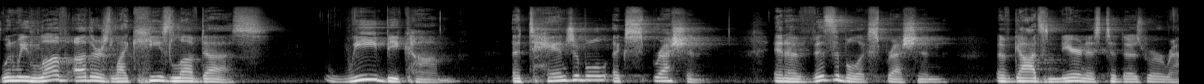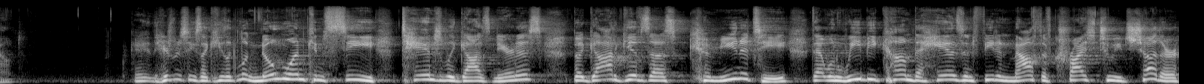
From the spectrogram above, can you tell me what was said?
when we love others like he's loved us, we become a tangible expression and a visible expression of God's nearness to those we're around. Here's what he's like. He's like, look, no one can see tangibly God's nearness, but God gives us community that when we become the hands and feet and mouth of Christ to each other,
